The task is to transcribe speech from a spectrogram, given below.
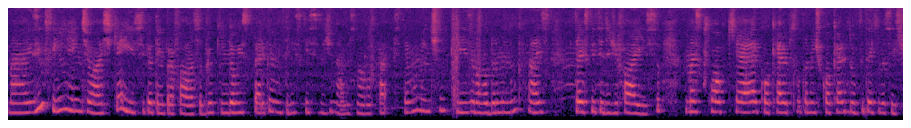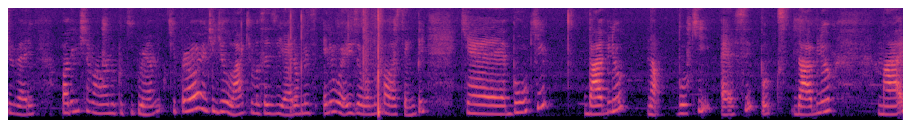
Mas enfim, gente, eu acho que é isso que eu tenho para falar sobre o Kindle. Espero que eu não tenha esquecido de nada, senão eu vou ficar extremamente em crise, eu não vou dormir nunca mais ter esquecido de falar isso, mas qualquer, qualquer, absolutamente qualquer dúvida que vocês tiverem, podem me chamar lá no Bookgram, que provavelmente é de lá que vocês vieram, mas anyways, eu amo falar sempre, que é book W, não, book S, books W, mar,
